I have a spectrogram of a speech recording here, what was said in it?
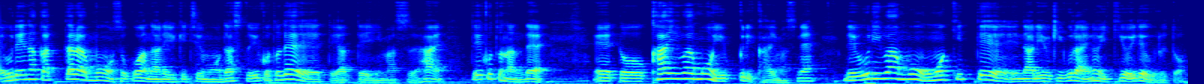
えー、売れなかったらもうそこは成り行き注文を出すということで、えっと、やっています。はい。ということなんで、えっ、ー、と、買いはもうゆっくり買いますね。で、売りはもう思い切って成り行きぐらいの勢いで売ると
